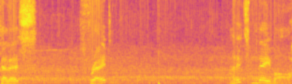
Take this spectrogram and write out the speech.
Alex Telles, Fred, and it's Neymar.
